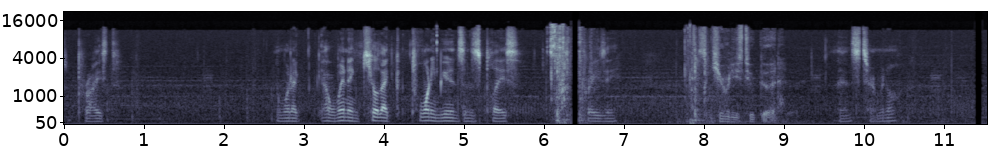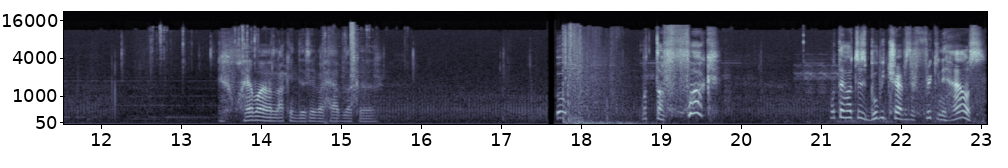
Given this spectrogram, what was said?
Surprised. And when I I went and killed like 20 mutants in this place. Crazy. Security's too good. Lance terminal. Why am I unlocking this if I have like a... Oh! What the fuck? What the hell just booby traps the freaking house?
